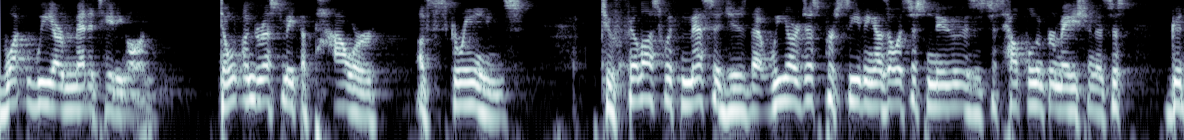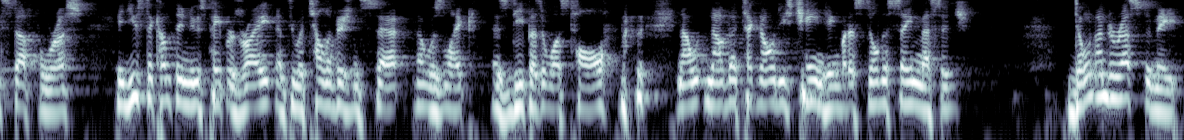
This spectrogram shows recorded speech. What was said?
what we are meditating on. Don't underestimate the power of screens to fill us with messages that we are just perceiving as, oh, it's just news, it's just helpful information, it's just good stuff for us. It used to come through newspapers, right? And through a television set that was like as deep as it was tall. now, now that technology is changing, but it's still the same message. Don't underestimate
